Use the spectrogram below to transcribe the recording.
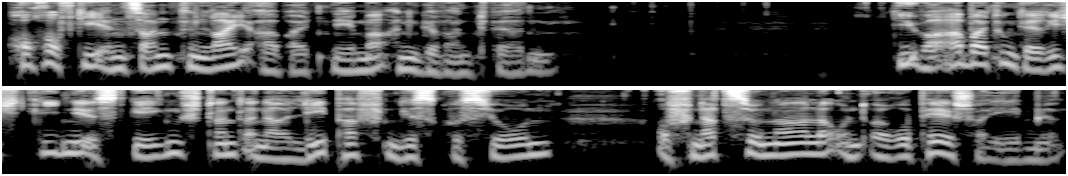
auch auf die entsandten Leiharbeitnehmer angewandt werden. Die Überarbeitung der Richtlinie ist Gegenstand einer lebhaften Diskussion auf nationaler und europäischer Ebene.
